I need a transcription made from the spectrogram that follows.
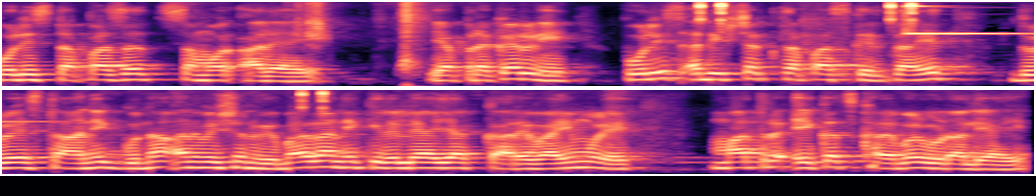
पोलीस तपासात समोर आले आहे. या प्रकरणी पोलीस अधीक्षक तपास करीत आहेत. धुळे स्थानिक गुन्हा अन्वेषण विभागाने केलेल्या या कार्यवाहीमुळे मात्र एकच खळबळ उडाली आहे.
